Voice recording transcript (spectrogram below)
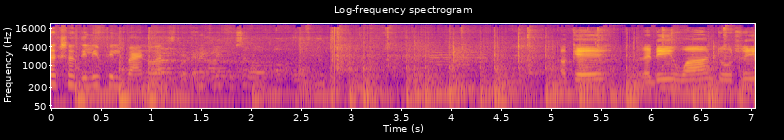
ತಕ್ಷಣ ದಿಲೀಪ್ ಇಲ್ಲಿ ಬ್ಯಾಂಡ್ ವಾರಿಸ್ತಿದ್ದಾರೆ okay ready one two, three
